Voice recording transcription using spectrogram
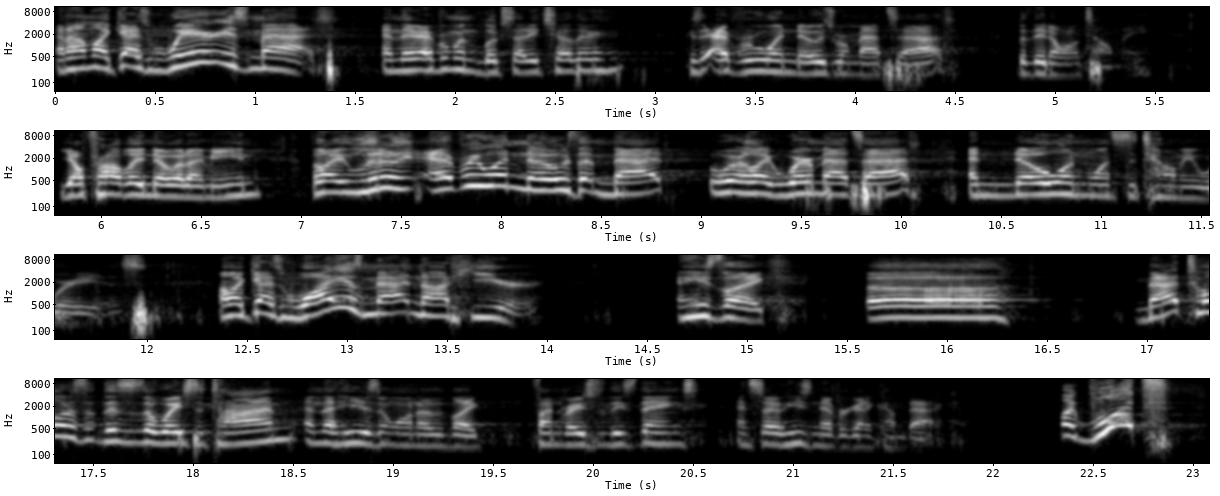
and I'm like, guys, where is Matt? And then everyone looks at each other because everyone knows where Matt's at, but they don't tell me. Y'all probably know what I mean. But like literally everyone knows that Matt, where like where Matt's at, and no one wants to tell me where he is. I'm like, guys, why is Matt not here? And he's like, uh, Matt told us that this is a waste of time and that he doesn't want to like fundraise for these things, and so he's never gonna come back. Like, what?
